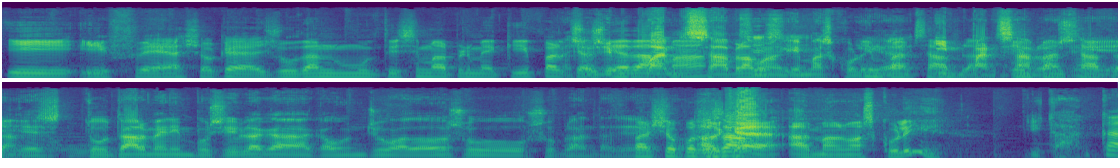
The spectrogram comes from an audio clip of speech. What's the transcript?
i, i fer això que ajuden moltíssim al primer equip perquè Això és impensable amb l'equip masculí. eh? Impensable, impensable. impensable. O sigui, és totalment impossible que, que un jugador s'ho plantegés. Per això El poses a- Amb el masculí? I tant. Que,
